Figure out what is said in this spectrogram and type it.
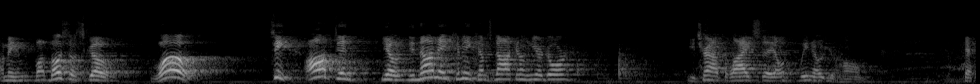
I mean, most of us go, whoa. See, often, you know, the nominating committee comes knocking on your door. You turn out the lights, they don't, we know you're home. Okay?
